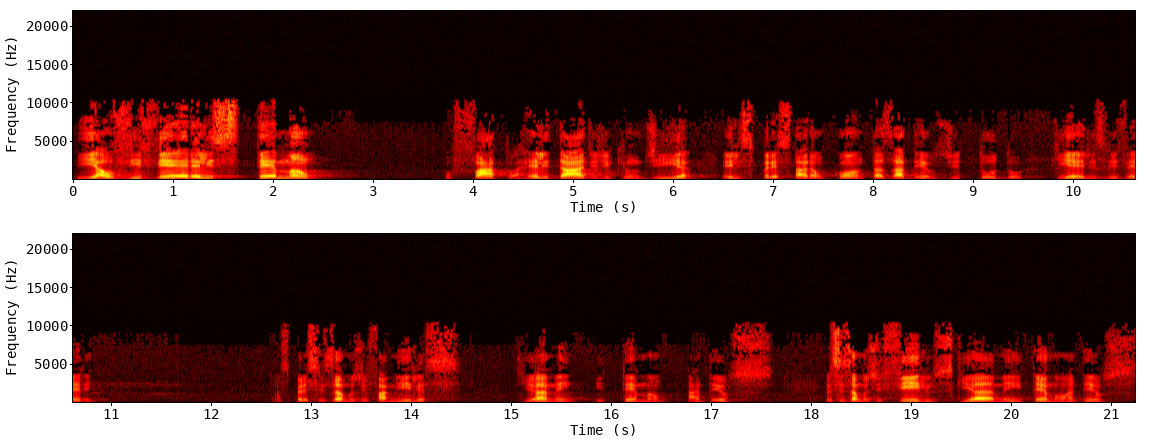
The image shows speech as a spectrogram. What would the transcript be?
E ao viver eles temam o fato, a realidade de que um dia eles prestarão contas a Deus de tudo que eles viverem. Nós precisamos de famílias que amem e temam a Deus. Precisamos de filhos que amem e temam a Deus.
